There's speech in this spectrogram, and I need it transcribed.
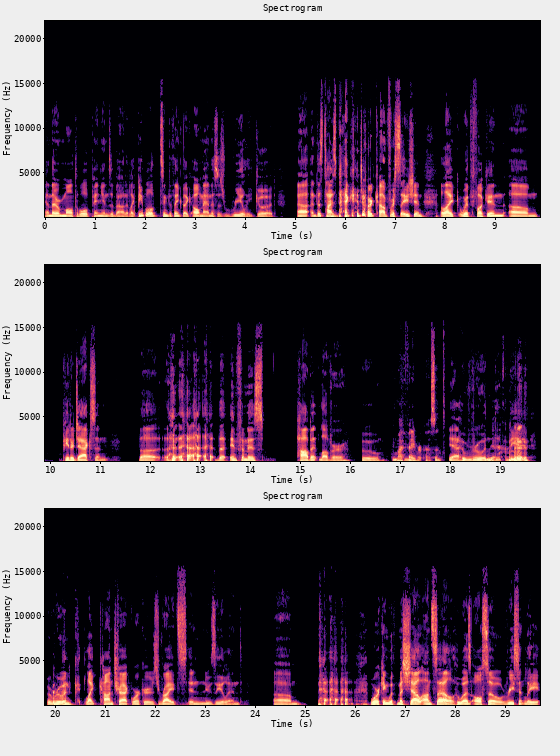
and there were multiple opinions about it. Like people seem to think like, "Oh man, this is really good," uh, and this ties back into our conversation, like with fucking um, Peter Jackson, the the infamous Hobbit lover who My favorite person. yeah, who ruined Yeah. the who ruined like contract workers' rights in New Zealand. Um, working with Michel Ancel, who has also recently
